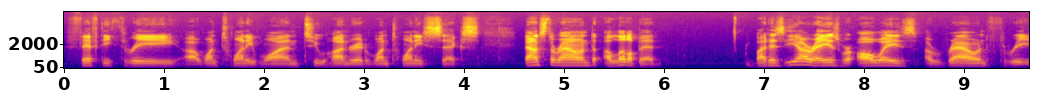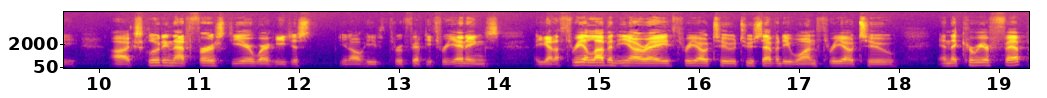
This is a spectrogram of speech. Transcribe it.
53, uh, 121, 200, 126. Bounced around a little bit, but his ERAs were always around three, uh, excluding that first year where he just, you know, he threw 53 innings. You got a 311 ERA, 302, 271, 302. And the career FIP,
